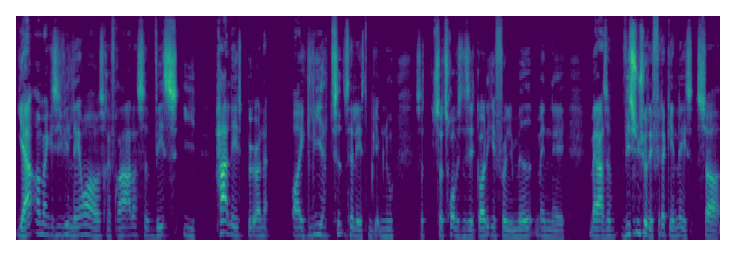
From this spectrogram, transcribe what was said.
Ja, og man kan sige, at vi laver også referater, så hvis I har læst bøgerne, og ikke lige har tid til at læse dem igennem nu, så, så tror vi sådan set godt, I kan følge med. Men, øh, men altså, vi synes jo, det er fedt at genlæse, så,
